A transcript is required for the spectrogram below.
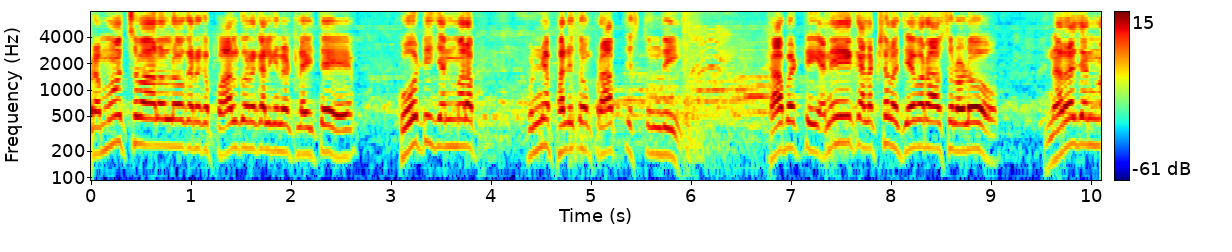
బ్రహ్మోత్సవాలలో కనుక పాల్గొనగలిగినట్లయితే కోటి జన్మల పుణ్య ఫలితం ప్రాప్తిస్తుంది. కాబట్టి అనేక లక్షల జీవరాశులలో నరజన్మ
